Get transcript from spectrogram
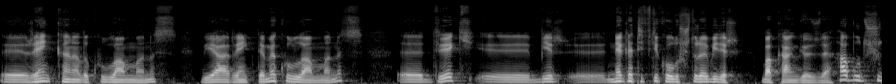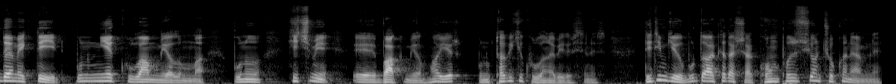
e, renk kanalı kullanmanız veya renkleme kullanmanız e, direkt e, bir e, negatiflik oluşturabilir bakan gözle. Ha bu şu demek değil. Bunu niye kullanmayalım mı? Bunu hiç mi e, bakmayalım? Hayır. Bunu tabii ki kullanabilirsiniz. Dediğim gibi burada arkadaşlar kompozisyon çok önemli.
